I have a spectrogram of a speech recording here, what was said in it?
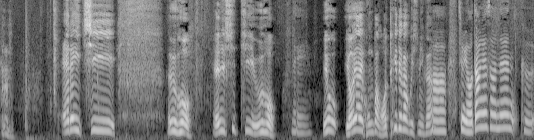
LH 의혹, LCT 의혹. 네. 요 여야의 공방 어떻게 돼가고 있습니까? 아, 지금 여당에서는 그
